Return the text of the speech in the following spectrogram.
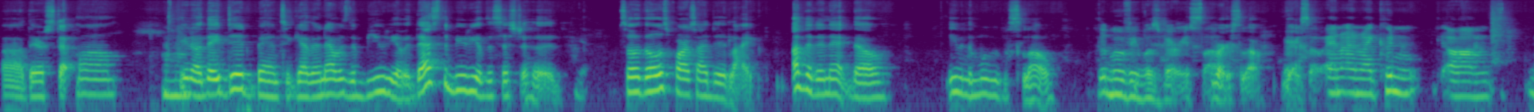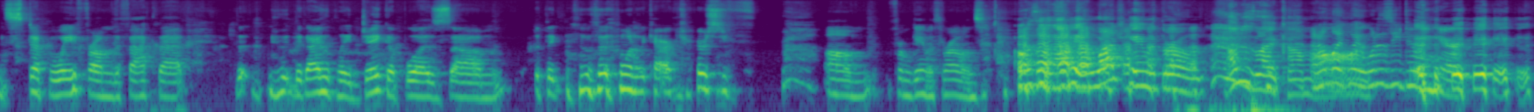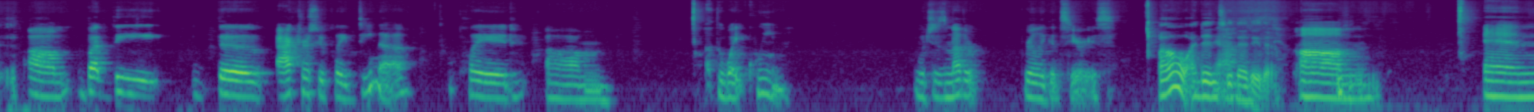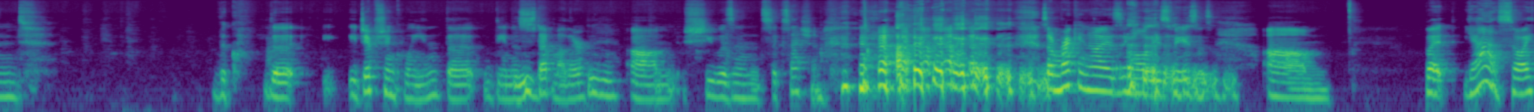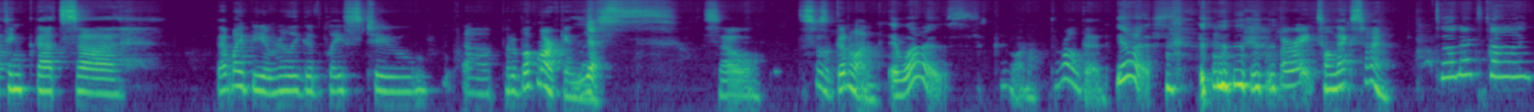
uh, their stepmom. Mhm. You know, they did band together, and that was the beauty of it. That's the beauty of the sisterhood. Yeah. So those parts I did like. Other than that, though, even the movie was slow, The movie was very slow. very slow. very Yeah. so and and I couldn't um, step away from the fact that the who, the guy who played Jacob was um, the, one of the characters um, from Game of Thrones. Oh, see, I didn't watch Game of Thrones. I'm just like, come and I'm like, wait, what is he doing here? um, but the the actress who played Dinah played um, the White Queen, which is another really good series. Oh, I didn't see that either. um, and the the Egyptian queen, the Dinah's Mhm. stepmother, Mhm. um, she was in Succession. so I'm recognizing all these faces. Um, but yeah, so I think that's uh, that might be a really good place to uh, put a bookmark in. This. yes, So this was a good one. it was. Good one. They're all good. Yes. All right. Till next time. Till next time.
